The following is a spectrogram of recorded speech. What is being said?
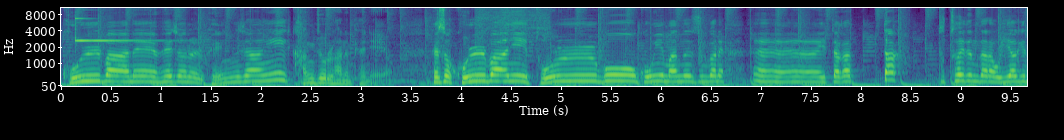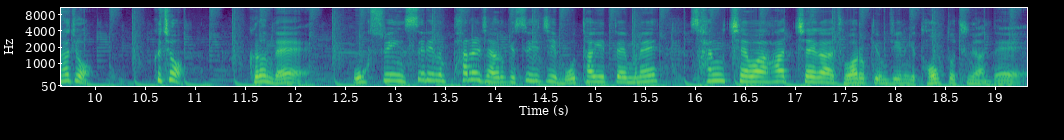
골반의 회전을 굉장히 강조를 하는 편이에요. 그래서 골반이 돌고 공이 맞는 순간에 에 있다가 딱 붙어야 된다라고 이야기를 하죠. 그렇죠? 그런데 옥스윙 3는 팔을 자유롭게 쓰지 못하기 때문에 상체와 하체가 조화롭게 움직이는 게 더욱더 중요한데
